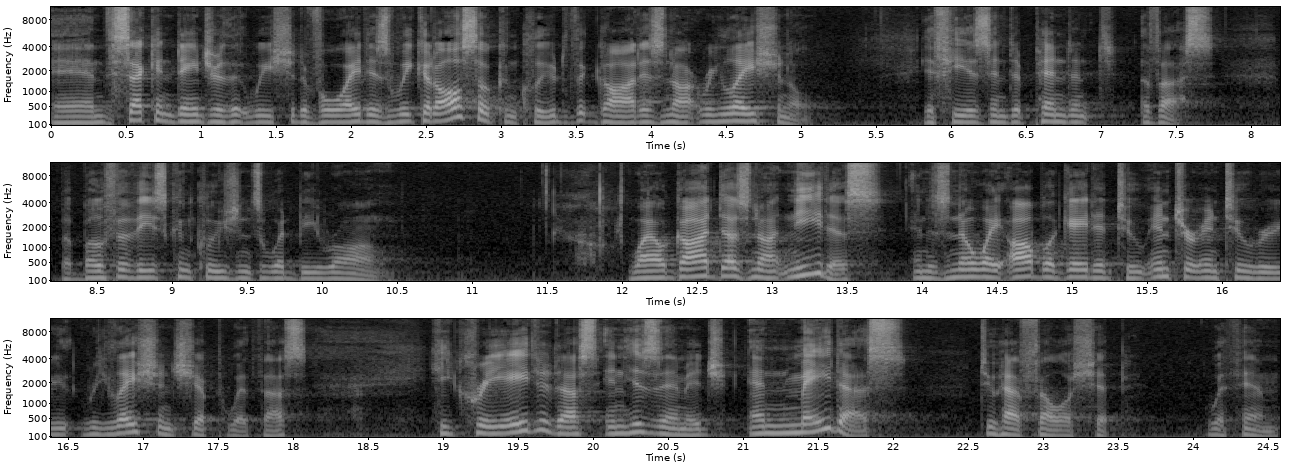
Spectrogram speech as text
And the second danger that we should avoid is we could also conclude that God is not relational if he is independent of us. But both of these conclusions would be wrong. While God does not need us and is no way obligated to enter into re- relationship with us, He created us in His image and made us to have fellowship with Him.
